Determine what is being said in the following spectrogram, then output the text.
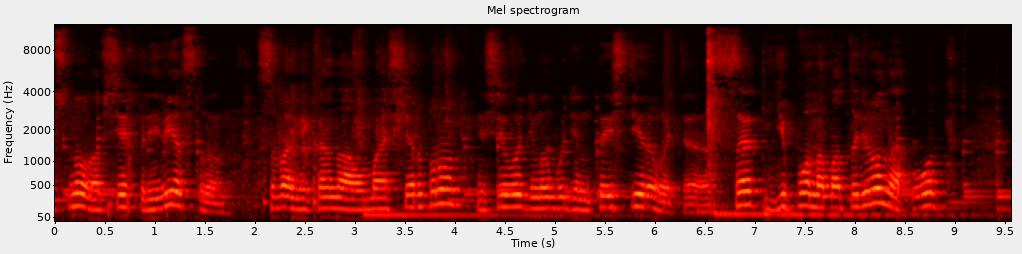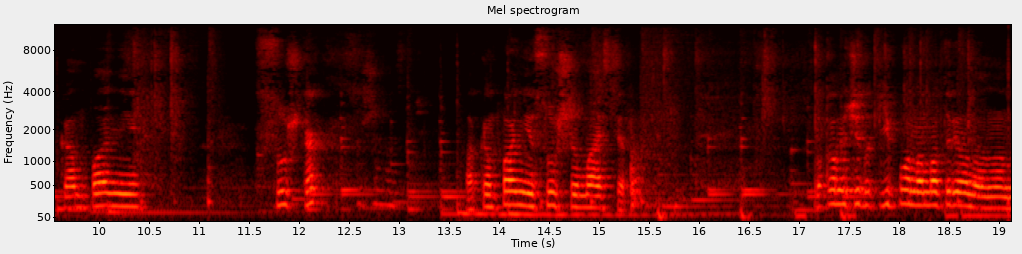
снова всех приветствую. С вами канал Мастер Про. И сегодня мы будем тестировать э, сет Япона Матриона от компании Суш... Как? От компании Суши Мастер. Ну, короче, этот Япона Матриона нам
